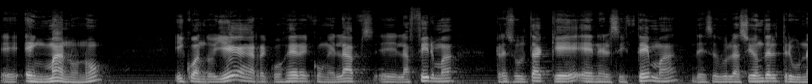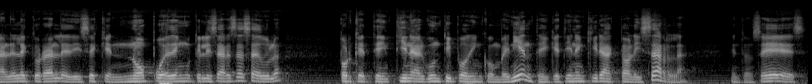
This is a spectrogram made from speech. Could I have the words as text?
eh, en mano, ¿no? Y cuando llegan a recoger con el apps eh, la firma, resulta que en el sistema de cedulación del Tribunal Electoral le dice que no pueden utilizar esa cédula porque tiene algún tipo de inconveniente y que tienen que ir a actualizarla. Entonces,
